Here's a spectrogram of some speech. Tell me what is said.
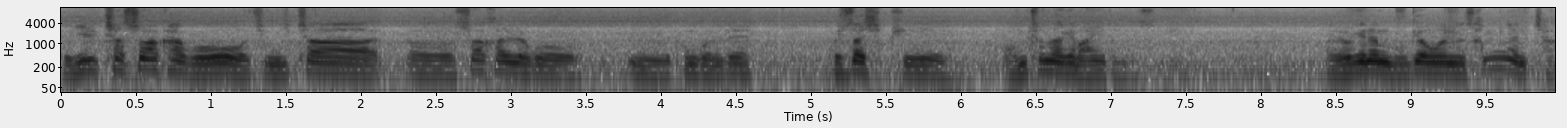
그 1차 수확하고 지금 2차 어, 수확하려고 음, 본 건데 보시다시피 엄청나게 많이 덤볐습니다. 어, 여기는 무경은 3년차.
